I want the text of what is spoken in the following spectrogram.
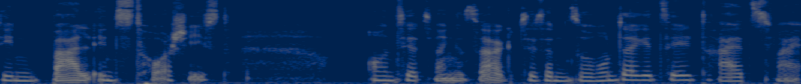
den Ball ins Tor schießt. Und sie hat dann gesagt, sie hat dann so runtergezählt, 3, 2,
